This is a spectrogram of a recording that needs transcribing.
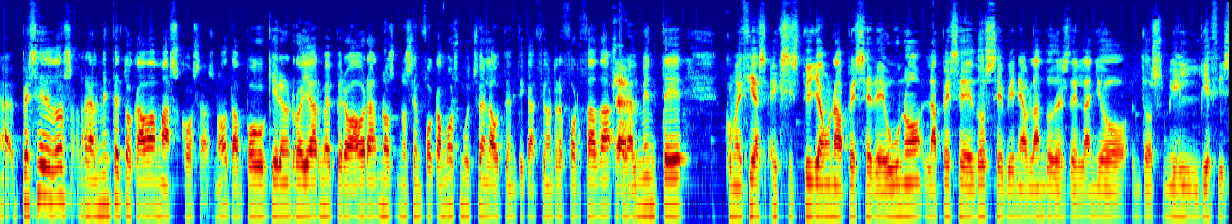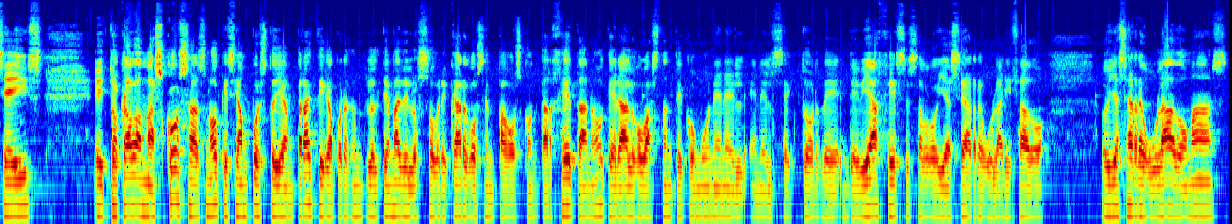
PSD2 realmente tocaba más cosas, ¿no? Tampoco quiero enrollarme, pero ahora nos, enfocamos mucho en la autenticación reforzada. Realmente, como decías, existió ya una PSD1, la PSD2 se viene hablando desde el año 2016. Eh, tocaba más cosas, ¿no? Que se han puesto ya en práctica, por ejemplo, el tema de los sobrecargos en pagos con tarjeta, ¿no? Que era algo bastante común en el, en el sector de, de viajes, es algo ya se ha regularizado o ya se ha regulado más.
